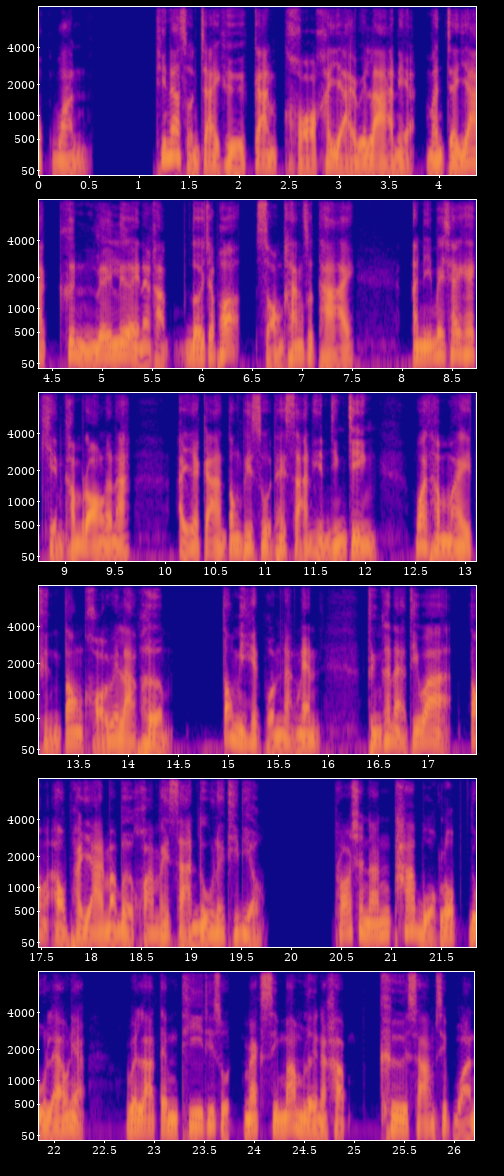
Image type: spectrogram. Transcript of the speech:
6 วัน ที่น่าสนใจคือการขอขยายเวลาเนี่ยมันจะยากขึ้นเรื่อยๆนะครับ โดยเฉพาะ 2 ครั้งสุดท้าย อันนี้ไม่ใช่แค่เขียนคำร้องแล้วนะอายการต้องพิสูจน์ให้ศาลเห็นจริง ๆ ว่าทำไมถึงต้องขอเวลาเพิ่ม ต้องมีเหตุผลหนักแน่น ถึงขนาดที่ว่าต้องเอาพยานมาเบิกความให้ศาลดูเลยทีเดียว เพราะฉะนั้นถ้าบวกลบดูแล้วเนี่ยเวลาเต็มที่ที่สุดแม็กซิมัมเลยนะครับ คือ 30 วัน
